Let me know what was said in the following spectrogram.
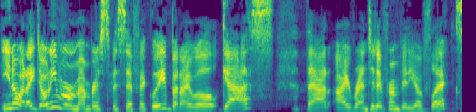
You know what? I don't even remember specifically, but I will guess that I rented it from VideoFlix.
